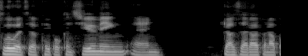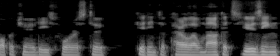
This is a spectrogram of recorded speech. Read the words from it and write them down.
fluids are people consuming and does that open up opportunities for us to get into parallel markets using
